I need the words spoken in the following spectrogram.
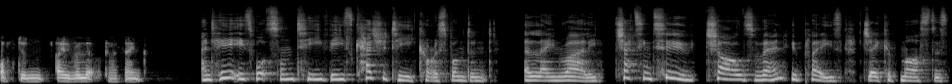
often overlooked. I think. And here is what's on TV's casualty correspondent, Elaine Riley, chatting to Charles Venn, who plays Jacob Masters,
